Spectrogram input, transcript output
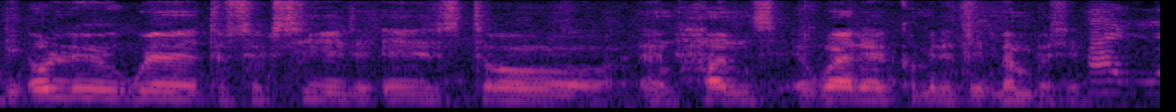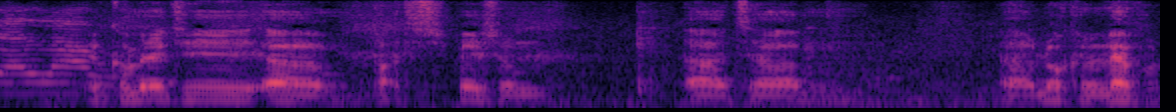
the only way to succeed is to enhance a wider community membership, a community um, participation at um, uh, local level.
